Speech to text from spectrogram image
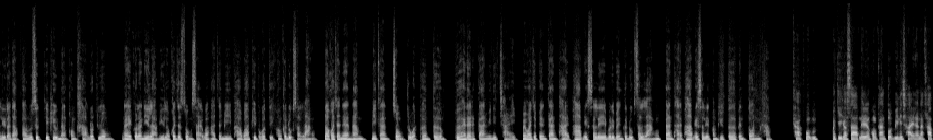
หรือระดับความรู้สึกที่ผิวหนังของขาลดลง ในกรณีเหล่านี้เราก็จะสงสัยว่าอาจจะมีภาวะผิดปกติของกระดูกสันหลัง เราก็จะแนะนำมีการส่งตรวจเพิ่มเติมเพื่อให้ได้การวินิจฉัย ไม่ว่าจะเป็นการถ่ายภาพเอ็กซเรย์บริเวณกระดูกสันหลัง การถ่ายภาพเอ็กซเรย์คอมพิวเตอร์เป็นต้นครับ ครับผม เมื่อกี้ก็ทราบในเรื่องของการตรวจวินิจฉัยแล้วนะครับ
